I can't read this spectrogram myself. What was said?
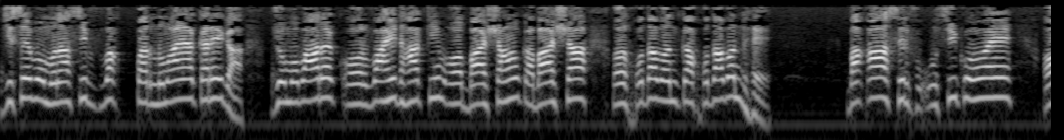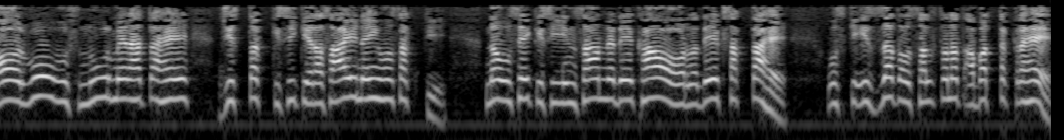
جسے وہ مناسب وقت پر نمایاں کرے گا، جو مبارک اور واحد حاکم اور بادشاہوں کا بادشاہ اور خدا بند کا خدا بند ہے۔ بقا صرف اسی کو ہے اور وہ اس نور میں رہتا ہے جس تک کسی کی رسائی نہیں ہو سکتی۔ نہ اسے کسی انسان نے دیکھا اور نہ دیکھ سکتا ہے۔ اس کی عزت اور سلطنت ابد تک رہے۔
